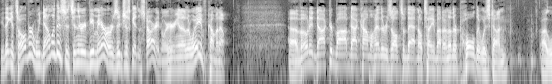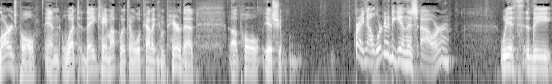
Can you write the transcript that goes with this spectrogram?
You think it's over? Are we done with this? It's in the review mirror, or is it just getting started? We're hearing another wave coming up. Uh, vote at drbob.com. We'll have the results of that, and I'll tell you about another poll that was done, a large poll, and what they came up with, and we'll kind of compare that uh, poll issue. All right, now we're going to begin this hour with the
